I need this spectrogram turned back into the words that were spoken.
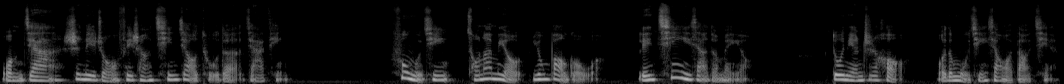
我们家是那种非常清教徒的家庭，父母亲从来没有拥抱过我，连亲一下都没有。多年之后，我的母亲向我道歉。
